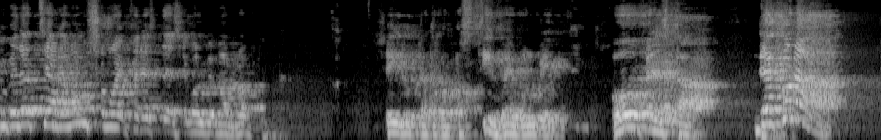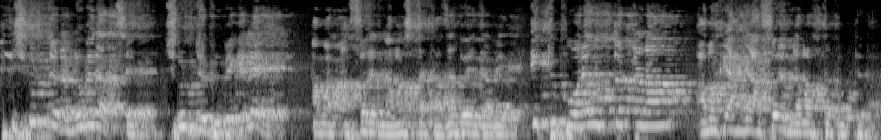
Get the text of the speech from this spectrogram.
ডুবে যাচ্ছে, আর এমন সময় ফেরেশতা এসে বলবে মার রব্বুক সেই লোকটা তখন অস্থির হয়ে বলবে, ও ফেরেশতা, দেখো না, সূর্যটা ডুবে যাচ্ছে। সূর্য ডুবে গেলে আমার আসরের নামাজটা কাজা হয়ে যাবে। একটু পরে উত্তরটা নাও, আমাকে আগে আসরের নামাজটা পড়তে দাও।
